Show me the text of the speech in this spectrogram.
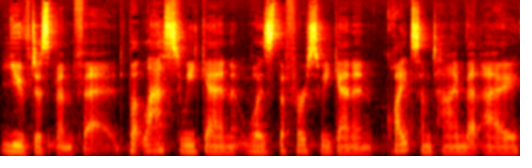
you've just been fed. But last weekend was the first weekend in quite some time that I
